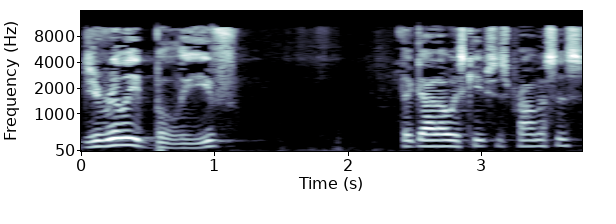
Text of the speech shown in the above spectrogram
do you really believe that God always keeps his promises?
